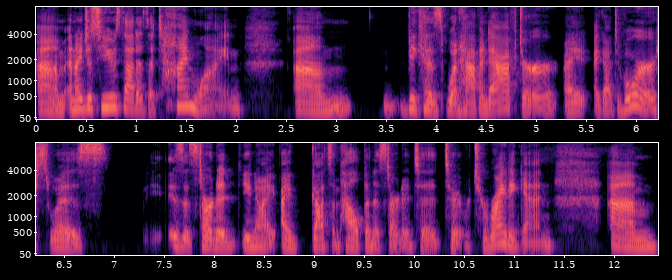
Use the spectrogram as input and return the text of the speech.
um, and i just used that as a timeline um, because what happened after I, I got divorced was is it started you know I, I got some help and it started to to, to write again um,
